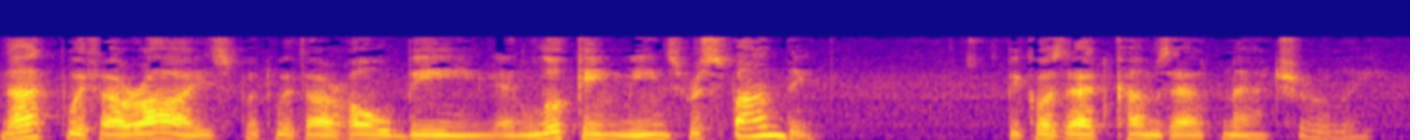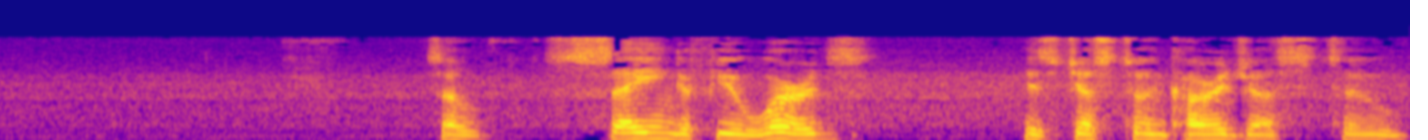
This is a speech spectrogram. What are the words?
not with our eyes, but with our whole being. And looking means responding, because that comes out naturally. So saying a few words is just to encourage us to,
